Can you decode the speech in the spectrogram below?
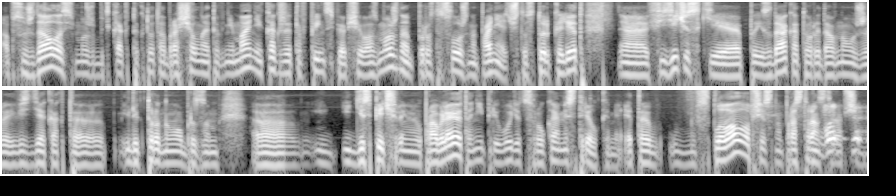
обсуждалось? Может быть, как-то кто-то обращал на это внимание? Как же это, в принципе, вообще возможно? Просто сложно понять, что столько лет э, физические поезда, которые давно уже везде как-то электронным образом э, и, и диспетчерами управляют, они переводятся руками-стрелками. Это всплывало в общественном пространстве вот, вообще?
